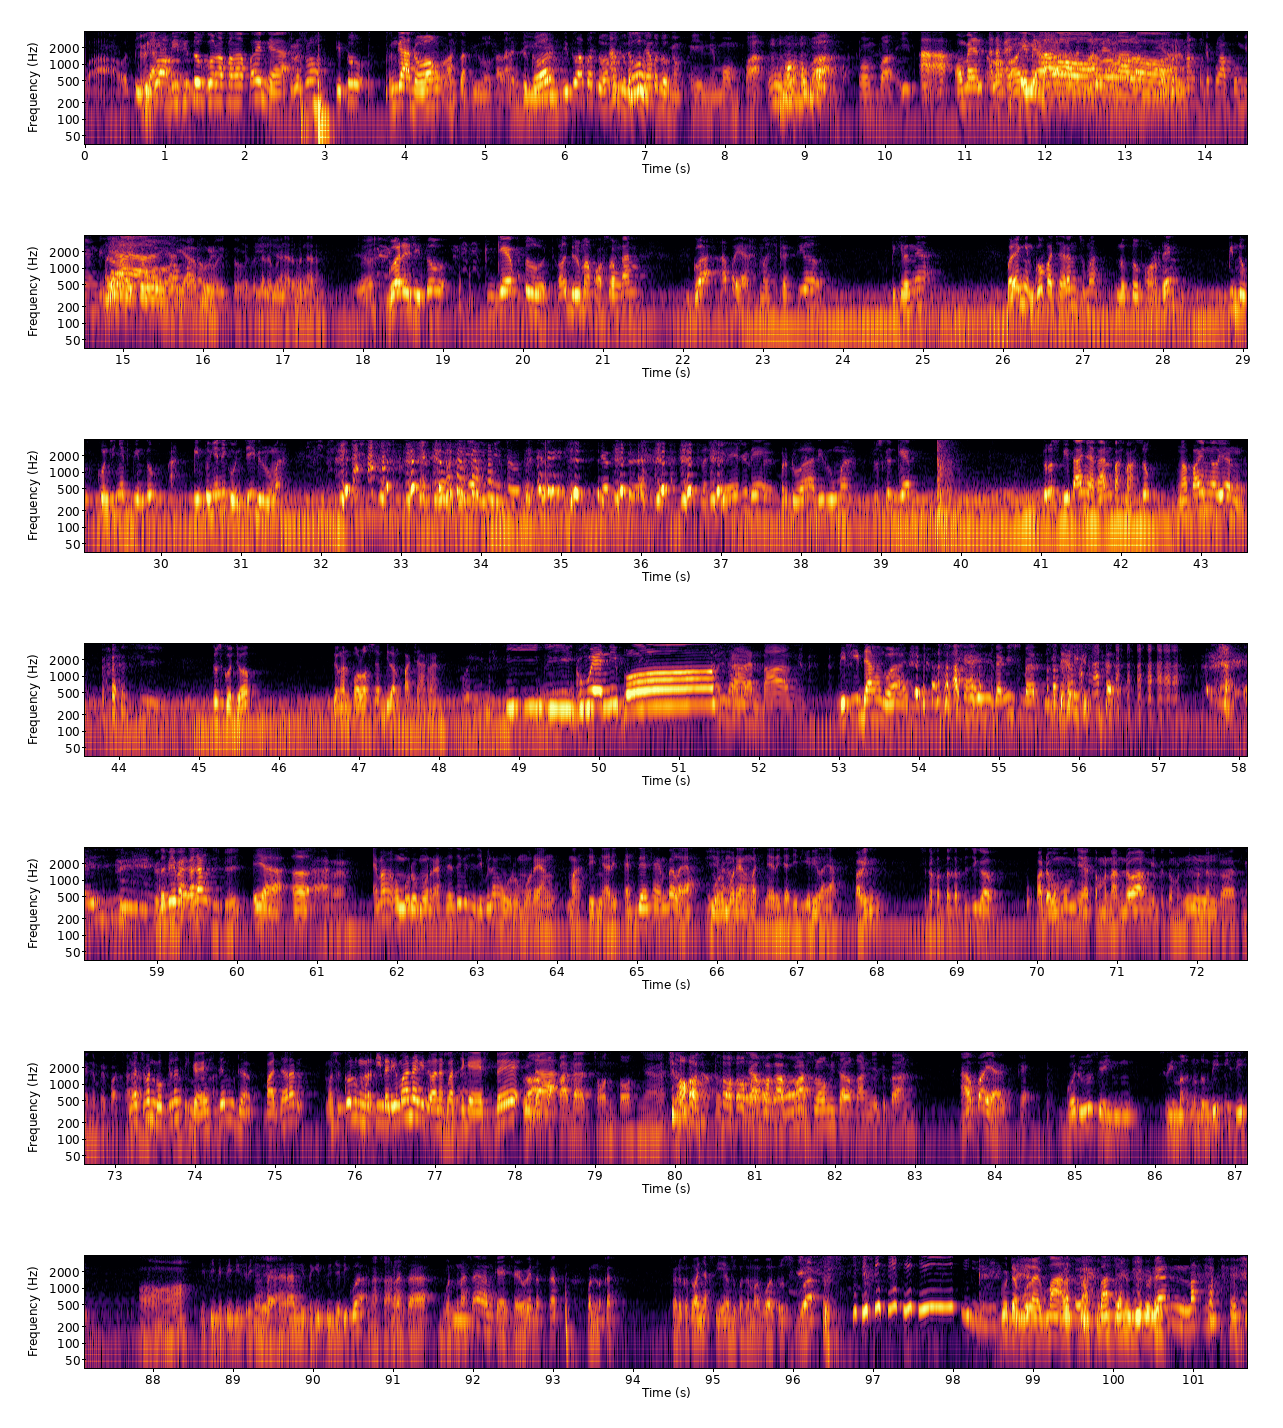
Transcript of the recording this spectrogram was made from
wow, Terus lo- Di situ gue ngapa-ngapain ya Terus lo Itu enggak dong Astagfirullahaladzim Apa tuh, Gor? Itu apa tuh? Apa Apa tuh? Maksudnya apa tuh? ini mompa, Mompa. mompa, pompa itu. Ah, ah, omen anak Oh, SD oh main iya, balon, main balon. Iya, berenang pakai pelampung yang di Iya, itu. Pompa Iya, dulu bener. itu. Ya benar Iya. benar benar. Iya. Gue dari situ gap tuh Kalau di rumah kosong kan Gue apa ya Masih kecil Pikirannya Bayangin gue pacaran cuma nutup hordeng pintu kuncinya di pintu. Ah, pintunya dikunci di rumah. Kuncinya di pintu. Kelas 3 SD berdua di rumah terus ke gap. Terus ditanya kan pas masuk ngapain kalian? Terus gue jawab dengan polosnya bilang pacaran. Ih, gue nih bos. pacaran. Di sidang gue aja Sidang isbat. Tapi emang kadang iya eh, Pacaran. emang umur-umur SD itu bisa dibilang umur-umur yang masih nyari SD SMP lah ya. Iya. Umur-umur yang masih nyari jati diri lah ya. Paling sedekat-dekatnya juga pada umumnya temenan doang gitu temen temen Hmm. dekat nggak nyampe pacaran. Enggak cuman gokilnya 3 SD lu udah pacaran. Maksud gue lu ngerti dari mana gitu anak kelas 3 SD Lo udah apakah ada contohnya? Contoh. siapa kak? Kelas lo misalkan gitu kan? Apa ya? Kayak gue dulu sering sering banget nonton TV sih. Oh. Di TV-TV sering Iya. pacaran gitu-gitu. Jadi gue Penasaran. ngerasa bukan penasaran kayak cewek dekat bukan dekat kayak deket banyak sih yang suka sama gue terus gue gue udah mulai males bahas-bahas yang gitu. udah enak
